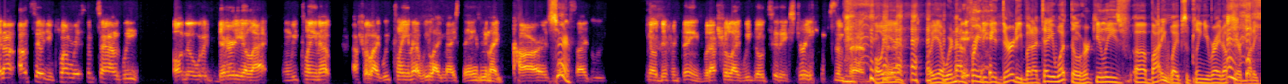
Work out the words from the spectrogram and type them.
and I, I'll tell you, plumbers. Sometimes we, although we're dirty a lot when we clean up, I feel like we clean up. We like nice things. We like cars, Sure. motorcycles, you know, different things. But I feel like we go to the extreme sometimes. Oh yeah, oh yeah. We're not afraid to get dirty, but I tell you what, though, Hercules uh, body wipes will clean you right up there, buddy.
